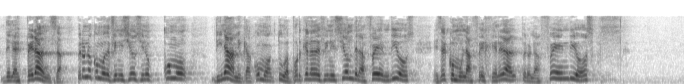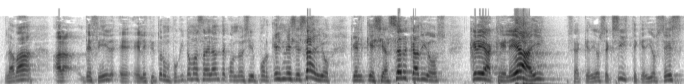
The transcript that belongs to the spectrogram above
de la esperanza, pero no como definición, sino como dinámica, cómo actúa, porque la definición de la fe en Dios, esa es como la fe general, pero la fe en Dios la va a definir eh, el escritor un poquito más adelante cuando decir, porque es necesario que el que se acerca a Dios crea que le hay, o sea, que Dios existe, que Dios es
